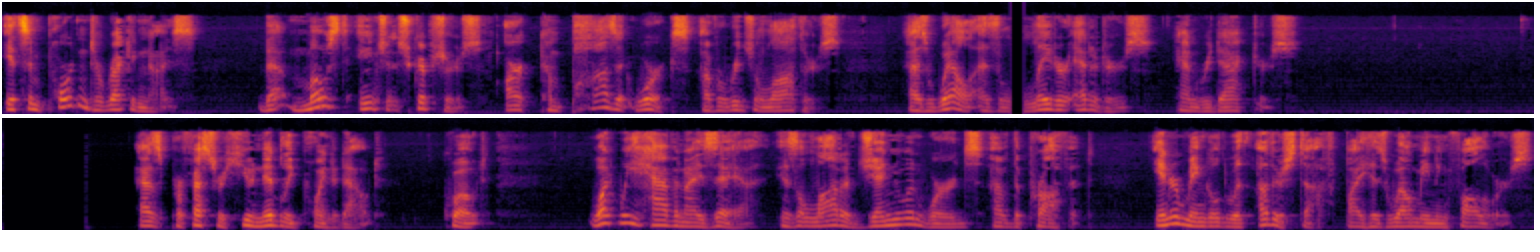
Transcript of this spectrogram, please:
it's important to recognize that most ancient scriptures are composite works of original authors, as well as later editors and redactors. As Professor Hugh Nibley pointed out, quote, what we have in Isaiah is a lot of genuine words of the prophet, intermingled with other stuff by his well-meaning followers.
